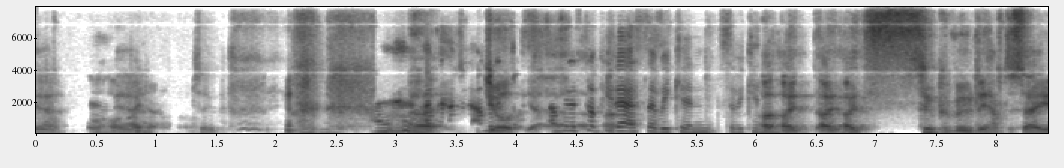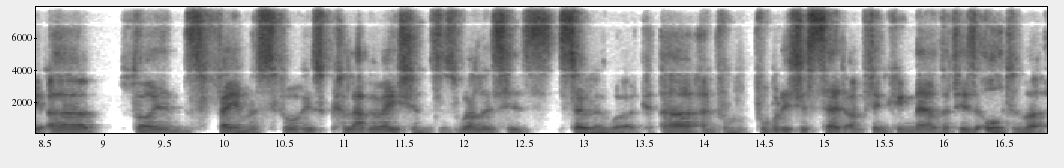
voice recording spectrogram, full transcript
yeah. or, or Yeah. I don't want to. I'm, Uh, I'm gonna stop, I'm gonna stop you there so we can so we can. I, I, I, I super rudely have to say, uh, Brian's famous for his collaborations as well as his solo work. Uh, and from, from what he's just said, I'm thinking now that his ultimate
